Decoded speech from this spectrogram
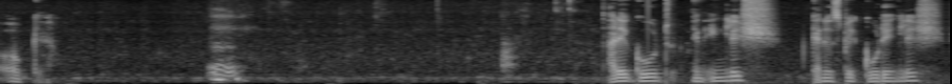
Okay. Mm. Are you good in English? Can you speak good English?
